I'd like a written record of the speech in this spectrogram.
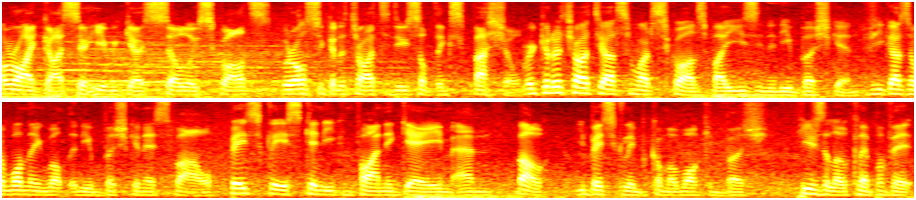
Alright guys, so here we go, solo squads. We're also going to try to do something special. We're going to try to add some more squads by using the new bush skin. If you guys are wondering what the new bush skin is, well, basically a skin you can find in game and, well, you basically become a walking bush. Here's a little clip of it.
